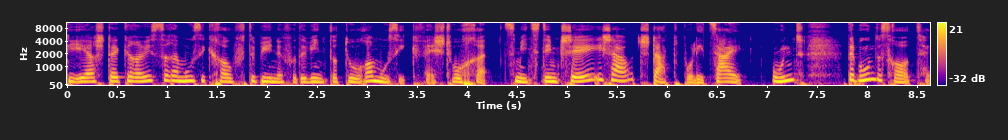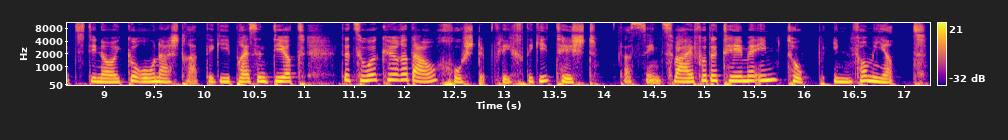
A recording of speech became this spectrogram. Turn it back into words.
die ersten grösseren Musiker auf der Bühne der Winterthurer Musikfestwoche. Mit dem Geschehen ist auch die Stadtpolizei. Und der Bundesrat hat die neue Corona-Strategie präsentiert. Dazu gehören auch kostenpflichtige Tests. Das sind zwei von den Themen im Top informiert.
